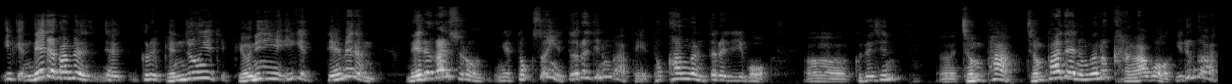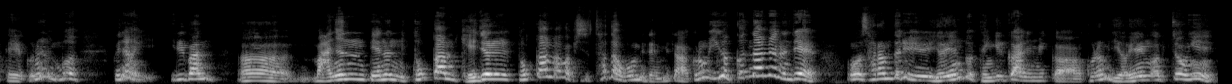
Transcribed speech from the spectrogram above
이렇게 내려가면, 그 변종이, 변이, 이게 되면은 내려갈수록 이게 독성이 떨어지는 것 같아요. 독한 건 떨어지고, 어, 그 대신, 어, 전파, 전파되는 거는 강하고, 이런 것 같아요. 그는 뭐, 그냥 일반 어, 만연되는 독감 계절 독감하고 비슷하다고 보면 됩니다. 그럼 이거 끝나면 이제 어, 사람들이 여행도 댕길 거 아닙니까? 그럼 여행 업종이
